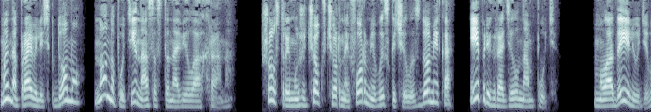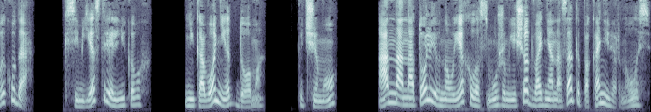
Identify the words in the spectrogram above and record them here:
Мы направились к дому, но на пути нас остановила охрана. Шустрый мужичок в черной форме выскочил из домика и преградил нам путь. Молодые люди, вы куда? К семье Стрельниковых. Никого нет дома. Почему? Анна Анатольевна уехала с мужем еще два дня назад и пока не вернулась.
